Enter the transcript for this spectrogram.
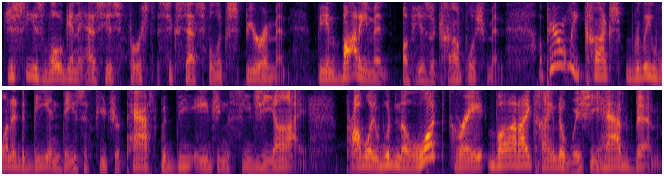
just sees Logan as his first successful experiment, the embodiment of his accomplishment. Apparently, Cox really wanted to be in Days of Future Past with de-aging CGI. Probably wouldn't have looked great, but I kinda wish he had been.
